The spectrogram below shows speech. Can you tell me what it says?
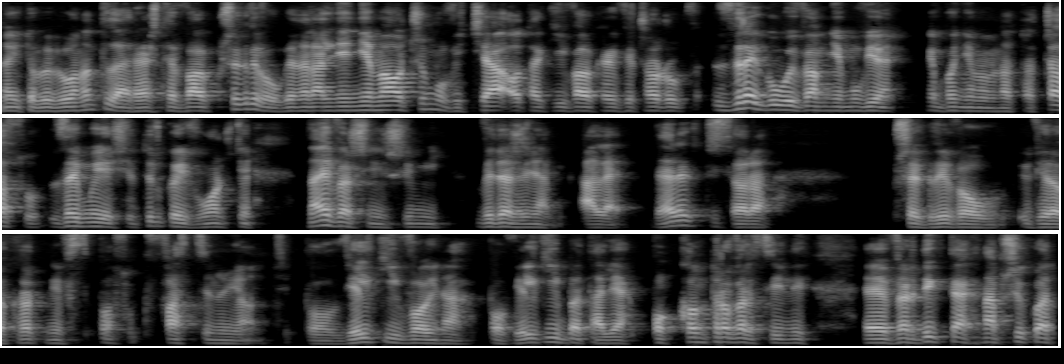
No i to by było na tyle. Resztę walk przegrywał. Generalnie nie ma o czym mówić. Ja o takich walkach wieczorów z reguły wam nie mówię, bo nie mam na to czasu. Zajmuję się tylko i wyłącznie najważniejszymi wydarzeniami. Ale Derek Chisora przegrywał wielokrotnie w sposób fascynujący. Po wielkich wojnach, po wielkich bataliach, po kontrowersyjnych e, werdyktach, na przykład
